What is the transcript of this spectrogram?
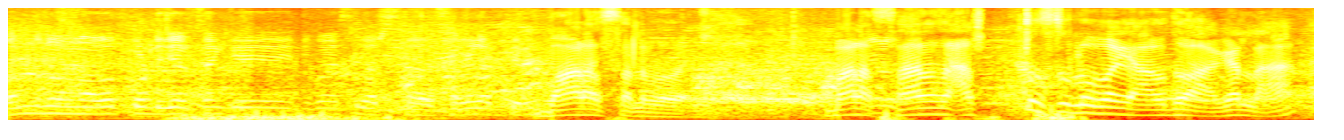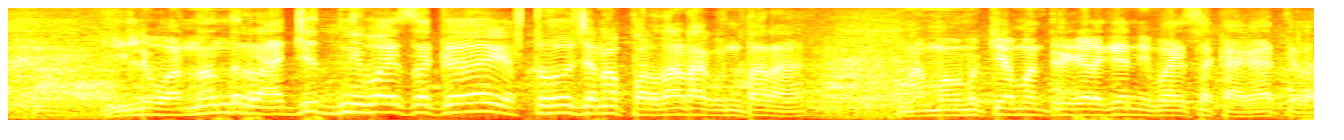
ಒಂದು ನಲವತ್ತು ಕೋಟಿ ಜನಸಂಖ್ಯೆ ನಿಭಾಯಿಸುವ ಸ- ಸರಳ ಭಾಳ ಸುಲಭ ಭಾಳ ಸ ಅಷ್ಟು ಸುಲಭ ಯಾವುದೂ ಆಗಲ್ಲ. ಇಲ್ಲಿ ಒಂದೊಂದು ರಾಜ್ಯದ ನಿಭಾಯಿಸೋಕೆ ಎಷ್ಟೋ ಜನ ಪರದಾಡಾಗುಂತಾರೆ ನಮ್ಮ ಮುಖ್ಯಮಂತ್ರಿಗಳಿಗೆ ನಿಭಾಯಿಸೋಕ್ಕಾಗತ್ತಿಲ್ಲ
